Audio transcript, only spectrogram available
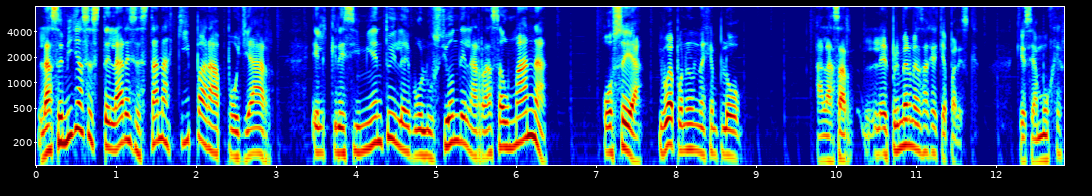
Las semillas estelares están aquí para apoyar el crecimiento y la evolución de la raza humana. O sea, y voy a poner un ejemplo al azar, el primer mensaje que aparezca, que sea mujer.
